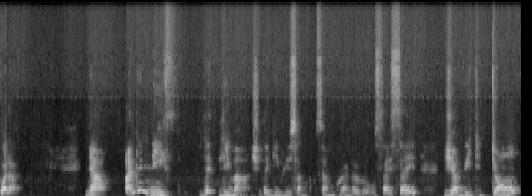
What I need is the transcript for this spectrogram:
voilà. Now, underneath the l'image, they give you some, some grammar rules. They say, j'habite dans,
